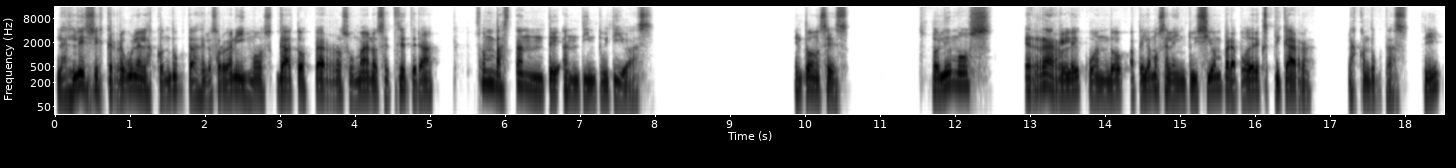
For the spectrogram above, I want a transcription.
Las leyes que regulan las conductas de los organismos, gatos, perros, humanos, etcétera, son bastante antiintuitivas. Entonces, solemos errarle cuando apelamos a la intuición para poder explicar las conductas, ¿sí?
